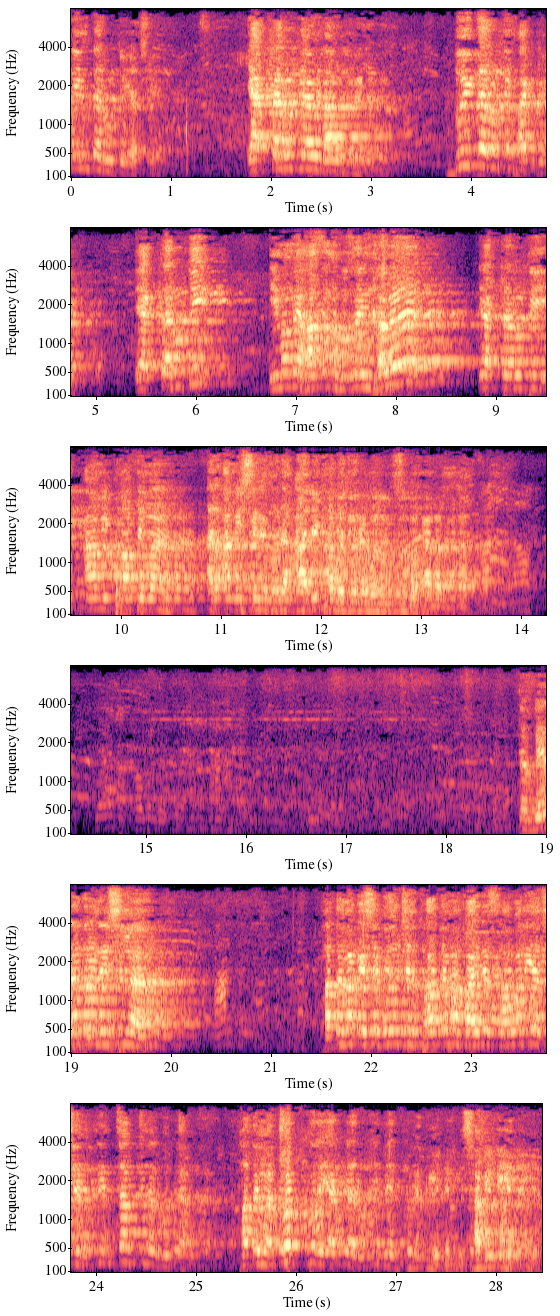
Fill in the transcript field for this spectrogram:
তিনটা রুটি আছে। একটা রুটি আমি দান করে দেবো। দুইটা রুটি থাকবে। একটা রুটি ইমামে হাসান হুসাইন খাবে, একটা রুটি আমি ফাতেমা আর আমি সেরে খোদা আলী খাব জোরে বলুন, সুবহানাল্লাহ। তো বেরাদান ইসলাম ফাতেমাকে এসে বলছেন, ফাতেমা বাইরে আছেন তিন চার দিনের ফাতেমা চট করে একটা রুটি বের করে দিয়ে দিলেন দিয়ে দিলেন।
